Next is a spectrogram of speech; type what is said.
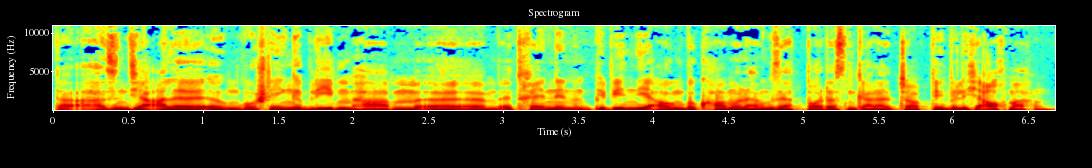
Da sind ja alle irgendwo stehen geblieben, haben äh, äh, Tränen und Pipi in die Augen bekommen und haben gesagt, boah, das ist ein geiler Job, den will ich auch machen.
